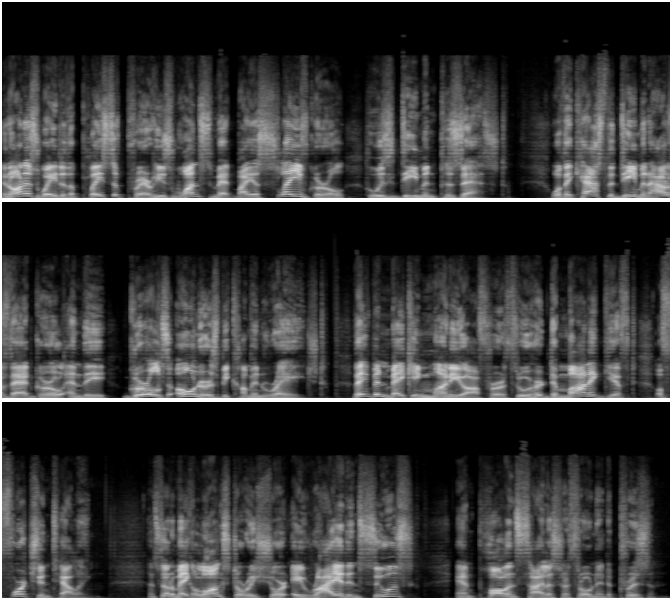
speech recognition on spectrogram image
and on his way to the place of prayer, he's once met by a slave girl who is demon possessed. Well, they cast the demon out of that girl, and the girl's owners become enraged. They've been making money off her through her demonic gift of fortune telling. And so, to make a long story short, a riot ensues, and Paul and Silas are thrown into prison.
